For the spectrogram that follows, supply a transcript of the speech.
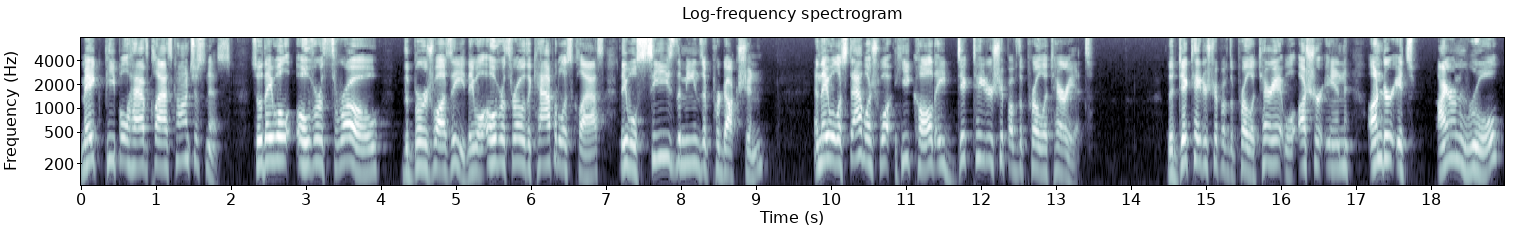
make people have class consciousness. So they will overthrow the bourgeoisie. They will overthrow the capitalist class. They will seize the means of production. And they will establish what he called a dictatorship of the proletariat. The dictatorship of the proletariat will usher in, under its iron rule,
